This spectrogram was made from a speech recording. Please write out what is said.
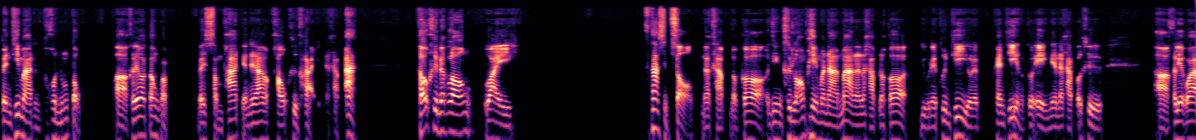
เป็นที่มาถึงทุกคนต้องตกเขาเรียกว่าต้องแบบ ไปสัมภาษณ์กันได้ว่าเขาคือใครนะครับอะเขาคือนักร้องวัยห้าสิบสองนะครับ แล้วก็จริงคือร้องเพลงมานานมากแล้วนะครับ แล้วก็อยู่ในพื้นที่อยู่ในแผนที่ของตัวเองเนี่ยนะครับ ก็คืออ่าเขาเรียกว่า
